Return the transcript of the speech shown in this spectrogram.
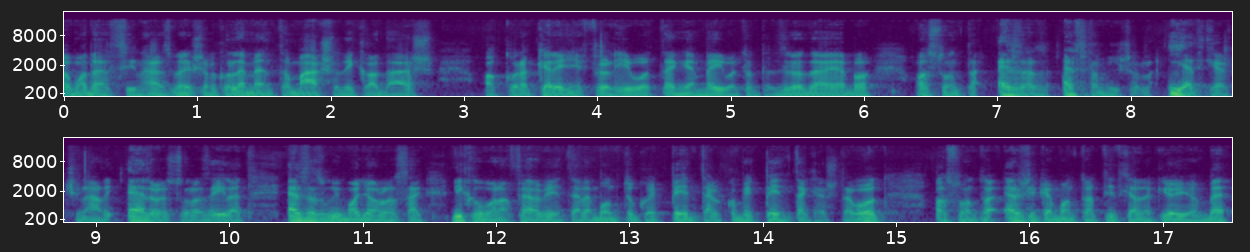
a Madár Színházban, és amikor lement a második adás, akkor a Kerényi fölhívott engem, behivatott az irodájába, azt mondta, ez az, ezt a műsor, na, ilyet kell csinálni, erről szól az élet, ez az új Magyarország. Mikor van a felvétele? Mondtuk, hogy péntek, akkor még péntek este volt. Azt mondta, Erzsike mondta a titkárnak, jöjjön be,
